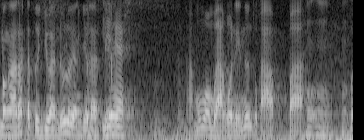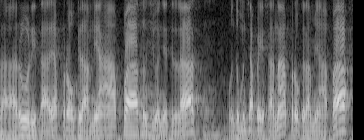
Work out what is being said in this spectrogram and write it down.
Mengarah ke tujuan dulu yang jelas ya. Yes. Kamu mau bangun ini untuk apa? Mm, mm, mm. Baru ditanya programnya apa, tujuannya jelas. Untuk mencapai ke sana programnya apa,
